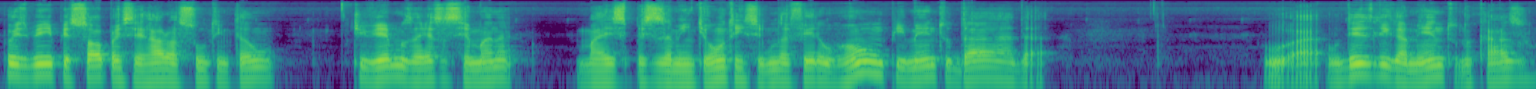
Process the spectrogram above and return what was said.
Pois bem, pessoal, para encerrar o assunto então, tivemos aí essa semana, mais precisamente ontem, segunda-feira, o rompimento da, da o, a, o desligamento, no caso,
